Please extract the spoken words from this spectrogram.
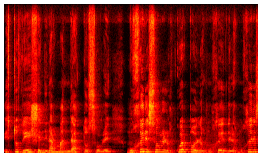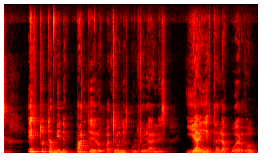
Esto de generar mandatos sobre mujeres, sobre los cuerpos de, de las mujeres, esto también es parte de los patrones culturales. Y ahí está el acuerdo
